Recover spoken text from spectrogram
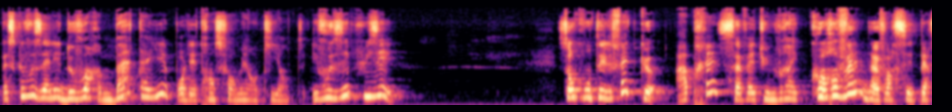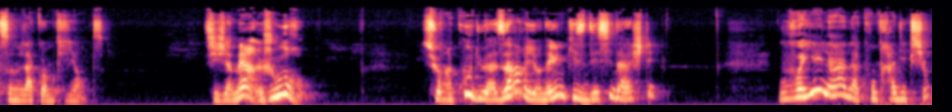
Parce que vous allez devoir batailler pour les transformer en clientes et vous épuiser. Sans compter le fait que après, ça va être une vraie corvée d'avoir ces personnes-là comme clientes. Si jamais un jour, sur un coup du hasard, il y en a une qui se décide à acheter. Vous voyez là la contradiction?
